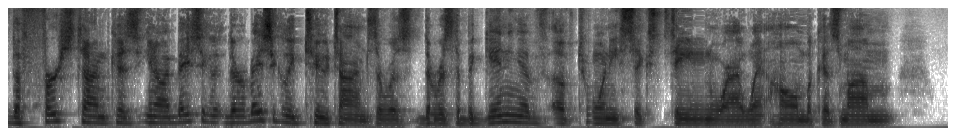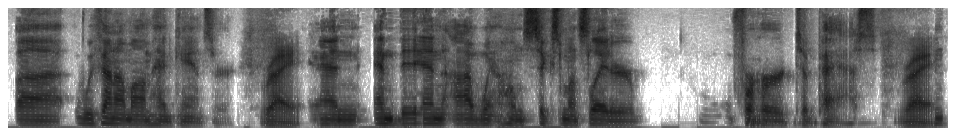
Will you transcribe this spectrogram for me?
the first time because you know I basically there were basically two times. There was there was the beginning of of 2016 where I went home because mom, uh, we found out mom had cancer, Right, and and then I went home six months later for her to pass. right, And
